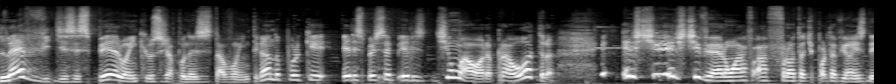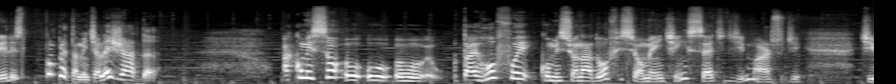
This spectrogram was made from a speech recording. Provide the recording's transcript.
leve desespero em que os japoneses estavam entrando, porque eles perceberam, eles de uma hora para outra, eles, eles tiveram a, a frota de porta-aviões deles completamente aleijada. A comissão, o, o, o, o Taiho foi comissionado oficialmente em 7 de março de, de,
